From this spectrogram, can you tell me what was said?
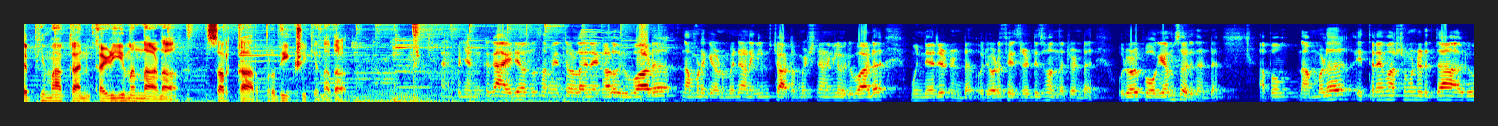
ലഭ്യമാക്കാൻ കഴിയുമെന്നാണ് സർക്കാർ പ്രതീക്ഷിക്കുന്നത്. ഞങ്ങൾക്ക് ഐഡിയ വന്ന സമയത്തുള്ളതിനേക്കാൾ ഒരുപാട് നമ്മുടെ ഗവൺമെന്റ് ആണെങ്കിലും സ്റ്റാർട്ടപ്പ് മിഷൻ ആണെങ്കിലും ഒരുപാട് മുന്നേറിയിട്ടുണ്ട് ഒരുപാട് ഫെസിലിറ്റീസ് വന്നിട്ടുണ്ട് ഒരുപാട് പ്രോഗ്രാംസ് വരുന്നുണ്ട്. അപ്പം നമ്മൾ ഇത്രയും വർഷം കൊണ്ടെടുത്ത ഒരു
